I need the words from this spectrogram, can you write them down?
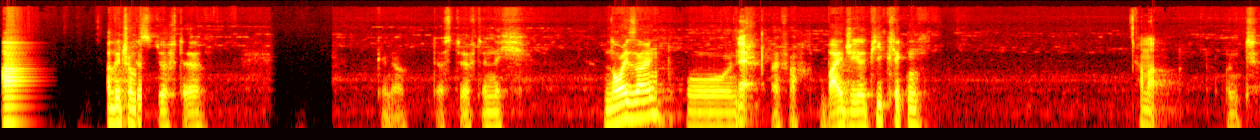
Arbitrum das dürfte genau, das dürfte nicht neu sein und nee. einfach bei GLP klicken. Hammer. Und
